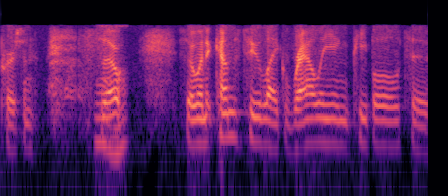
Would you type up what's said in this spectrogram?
person. so mm-hmm. so when it comes to like rallying people to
